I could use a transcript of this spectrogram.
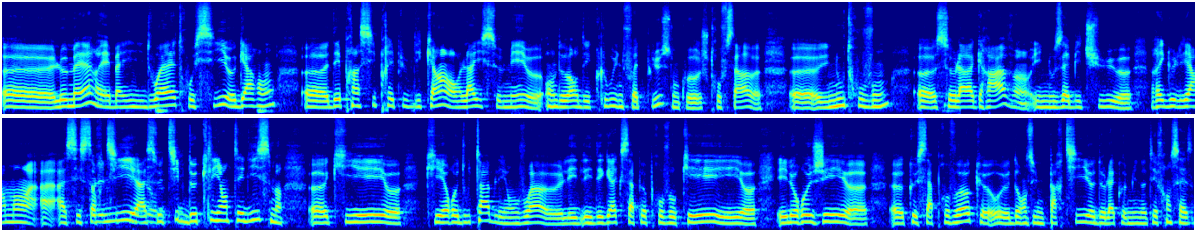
le maire, eh ben, il doit être aussi garant des principes républicains. Or là, il se met en dehors des clous une fois de plus. Donc je trouve ça, nous trouvons cela grave. Il nous habitue euh, régulièrement à, ces sorties et à ce type de clientélisme euh, qui, est, qui est redoutable et on voit les, dégâts que ça peut provoquer et, et le rejet que ça provoque dans une partie de la communauté française.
